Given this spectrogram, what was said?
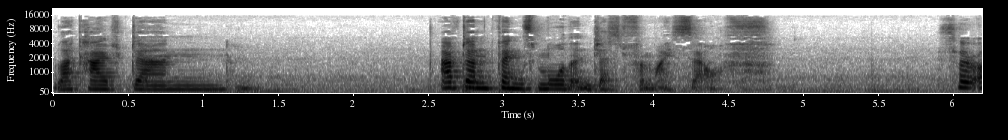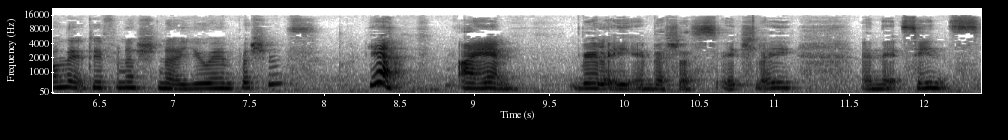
like I've done I've done things more than just for myself. So on that definition, are you ambitious? Yeah, I am really ambitious actually in that sense.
